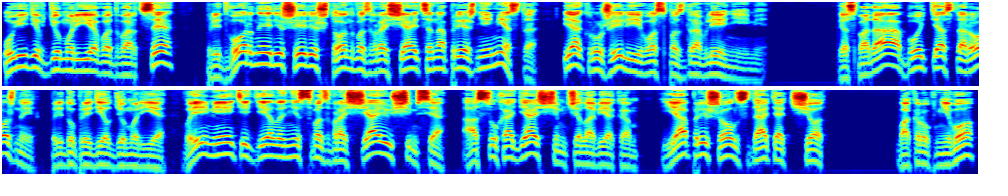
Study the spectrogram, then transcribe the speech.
Увидев Дюмурье во дворце, придворные решили, что он возвращается на прежнее место, и окружили его с поздравлениями. «Господа, будьте осторожны», — предупредил Дюмурье. «Вы имеете дело не с возвращающимся, а с уходящим человеком. Я пришел сдать отчет». Вокруг него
